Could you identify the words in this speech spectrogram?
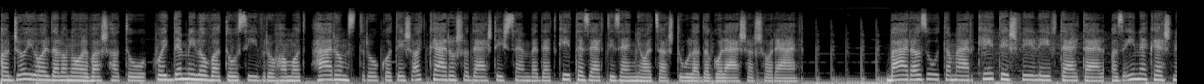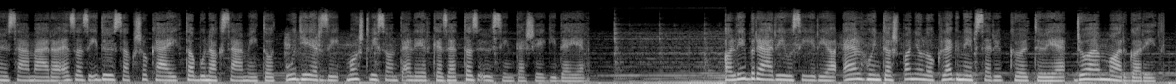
A Joy oldalon olvasható, hogy Demi Lovato szívrohamot, három sztrókot és agykárosodást is szenvedett 2018-as túladagolása során. Bár azóta már két és fél év telt el, az énekesnő számára ez az időszak sokáig tabunak számított, úgy érzi, most viszont elérkezett az őszinteség ideje. A Librarius írja, elhunyt a spanyolok legnépszerűbb költője, Joan Margarit.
